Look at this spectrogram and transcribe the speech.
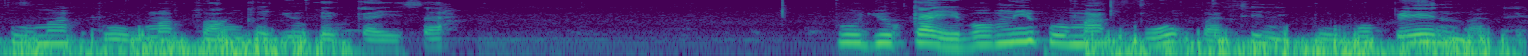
ผู้มักปลูกมักฝังก็อยู่ไกลๆซะ ผู้อยู่ไกลบ่มีผู้มักปลูกบัดที่นี่ปลูกบ่เป็นบัดนี้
